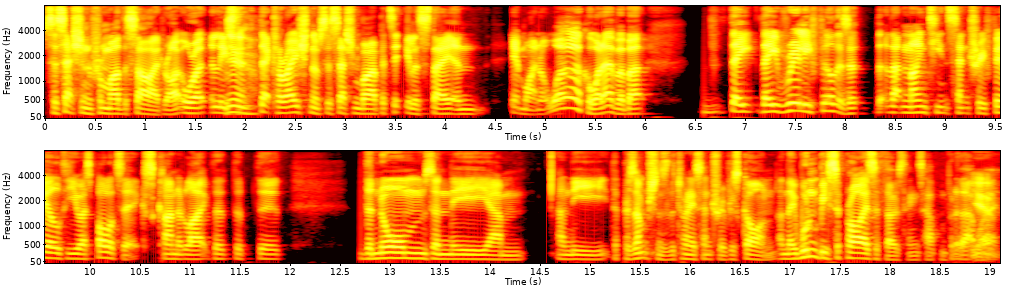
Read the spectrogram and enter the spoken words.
Secession from either side, right? Or at least Yeah. a declaration of secession by a particular state, and it might not work or whatever, but they they really feel there's a that 19th century feel to US politics, kind of like the the the, the norms and the um and the the presumptions of the 20th century have just gone, and they wouldn't be surprised if those things happen. Put it that Yeah. way.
